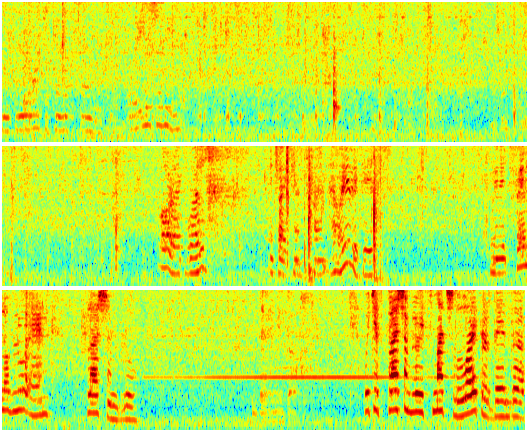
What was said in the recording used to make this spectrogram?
And you know what, you cannot find it. It's the way it usually is. Alright, well, if I can find, how here it is. We need phthalo blue and Prussian blue. There you go. Which is Prussian blue, it's much lighter than the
